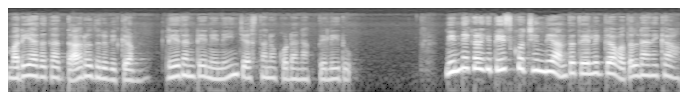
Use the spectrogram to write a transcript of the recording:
మర్యాదగా దారుదురు విక్రమ్ లేదంటే నేనేం చేస్తానో కూడా నాకు తెలీదు. నిన్నిక్కడికి తీసుకొచ్చింది అంత తేలిగ్గా వదలడానికా?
